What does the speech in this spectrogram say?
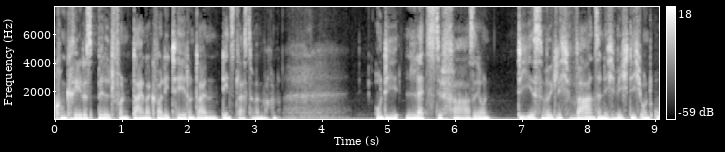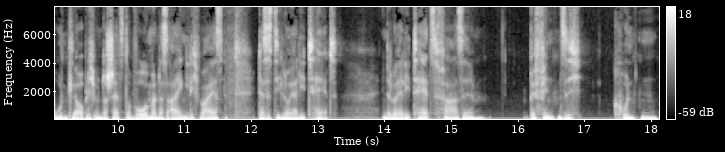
konkretes Bild von deiner Qualität und deinen Dienstleistungen machen. Und die letzte Phase, und die ist wirklich wahnsinnig wichtig und unglaublich unterschätzt, obwohl man das eigentlich weiß, das ist die Loyalität. In der Loyalitätsphase befinden sich Kunden,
